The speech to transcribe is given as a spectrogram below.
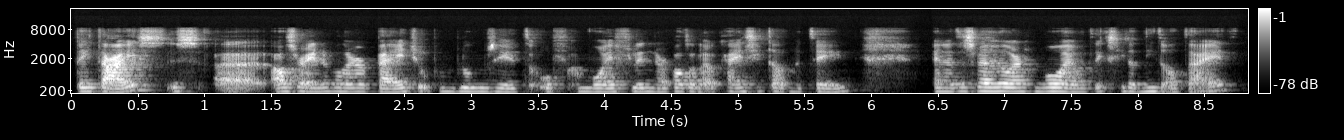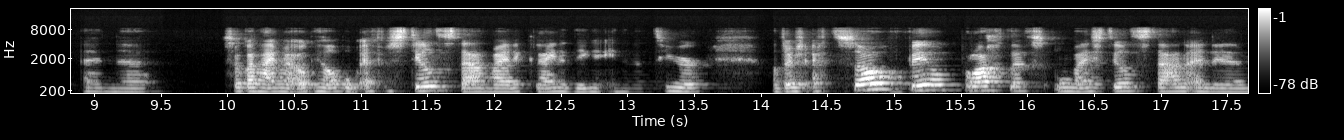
details. Dus als er een of ander bijtje op een bloem zit of een mooie vlinder, wat dan ook, hij ziet dat meteen. En het is wel heel erg mooi, want ik zie dat niet altijd. En uh, zo kan hij mij ook helpen om even stil te staan bij de kleine dingen in de natuur. Want er is echt zoveel prachtigs om bij stil te staan. En uh,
